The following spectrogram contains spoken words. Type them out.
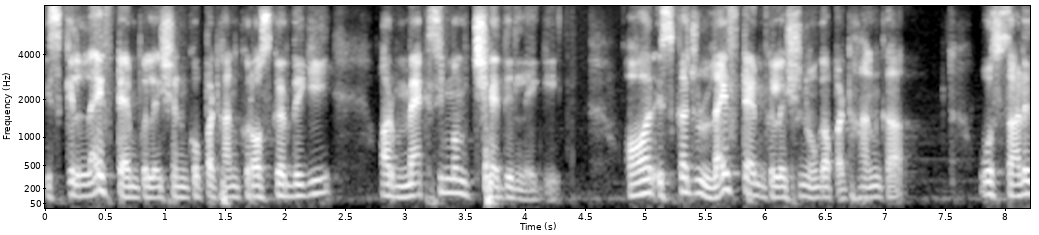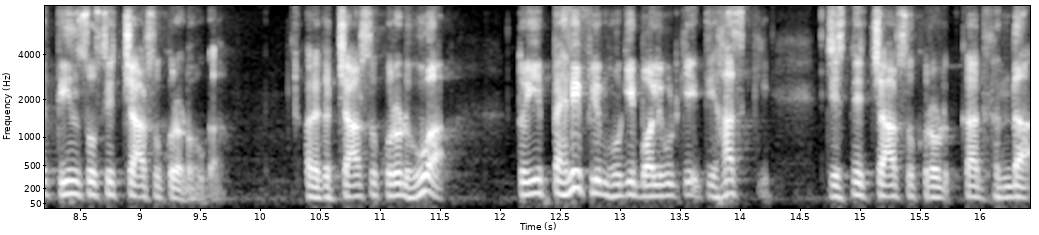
इसके लाइफ टाइम कलेक्शन को पठान क्रॉस कर देगी और मैक्सिमम छः दिन लेगी। और इसका जो लाइफ टाइम कलेक्शन होगा पठान का, वो साढ़े तीन सौ से चार सौ करोड़ होगा। और अगर चार सौ करोड़ हुआ तो ये पहली फ़िल्म होगी बॉलीवुड के इतिहास की, जिसने 400 करोड़ का धंधा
